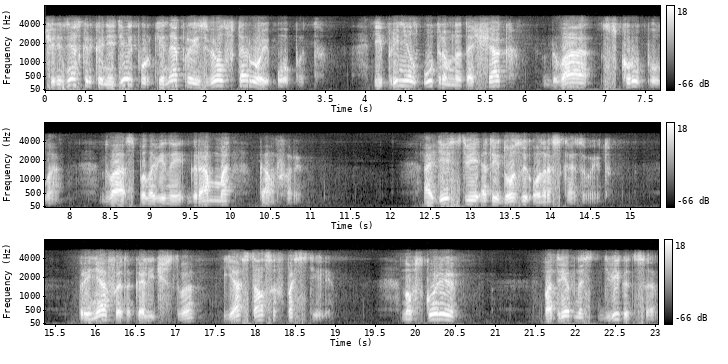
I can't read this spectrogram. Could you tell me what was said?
Через несколько недель Пуркине произвел второй опыт и принял утром натощак два скрупула, два с половиной грамма камфоры. О действии этой дозы он рассказывает. Приняв это количество, я остался в постели. Но вскоре потребность двигаться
